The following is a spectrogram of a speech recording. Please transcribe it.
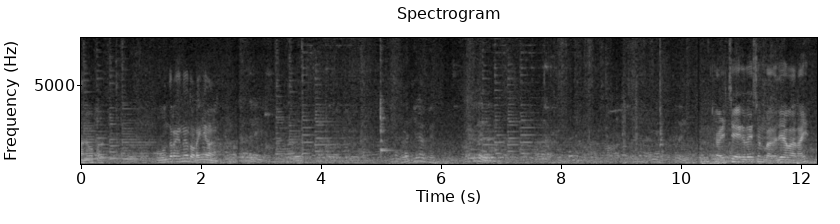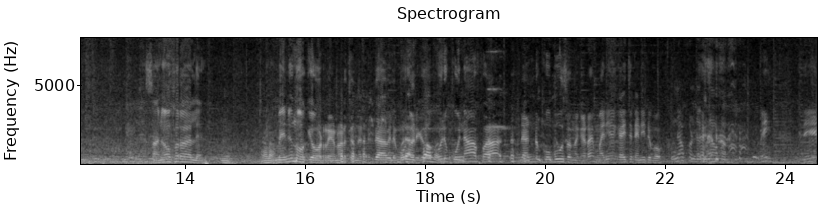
സനോഫർ. പൂന്തറയുന്നേ തുടങ്ങിയതാണ് കഴിച്ച ഏകദേശം പകുതിയാവാറായി. സനോഫർ അല്ലേ മെനു നോക്കി ഓർഡർ ചെയ്യണം അവിടെ ചെന്നിട്ട്. രാവിലെ മൂന്ന് മണിക്ക്. ഒരു കുനാഫ രണ്ട് കുബൂസ് എന്നൊക്കെ. എടാ മര്യാദ കഴിച്ചിട്ട് എണീറ്റ് പോകും ഇതേ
